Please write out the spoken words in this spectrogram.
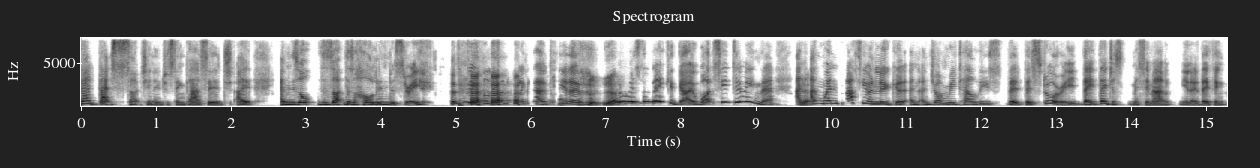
that that's such an interesting passage. I i mean there's all there's a, there's a whole industry of people trying to out you know. Yeah. who is the naked guy? What's he doing there? And Yeah. and when matthew and luke and, and john retell these their, their story they they just miss him out you know. They think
